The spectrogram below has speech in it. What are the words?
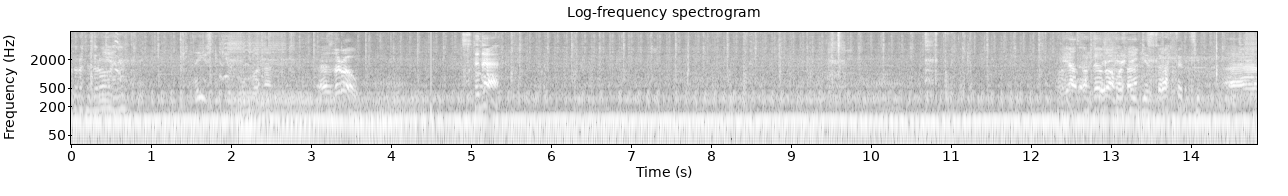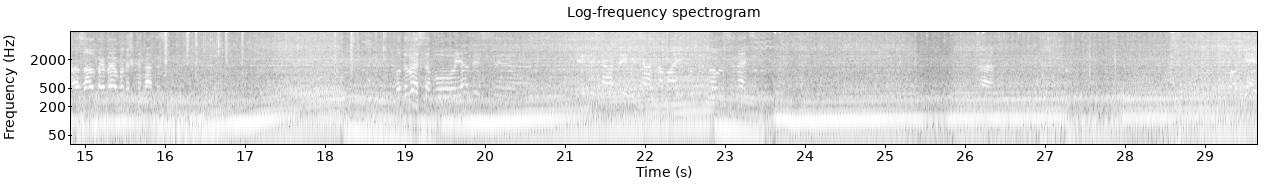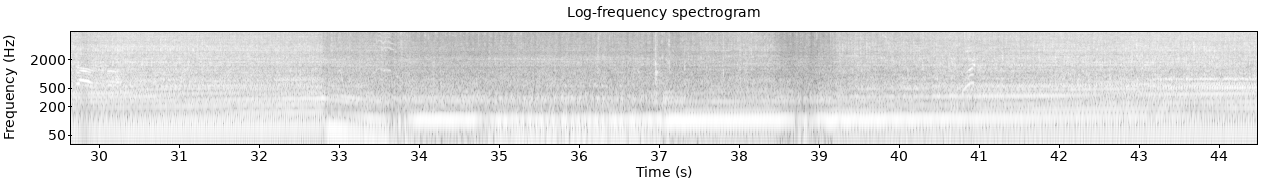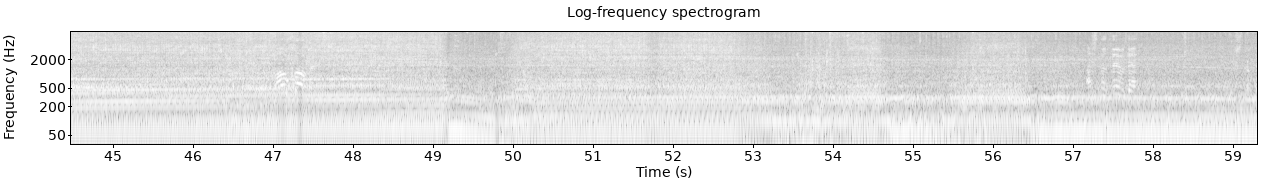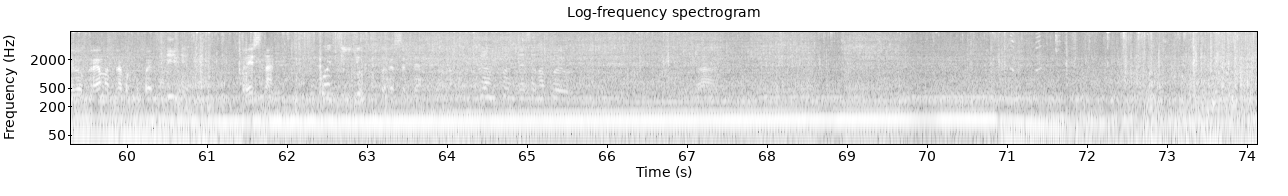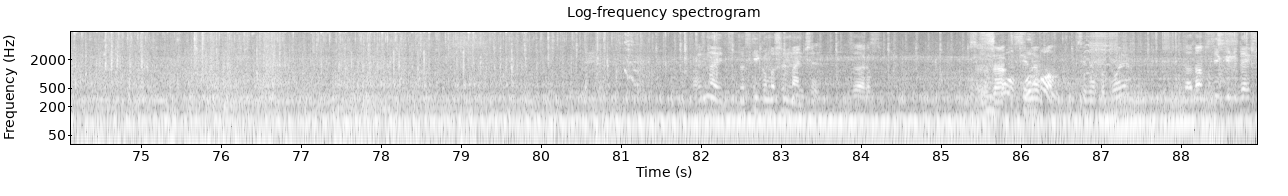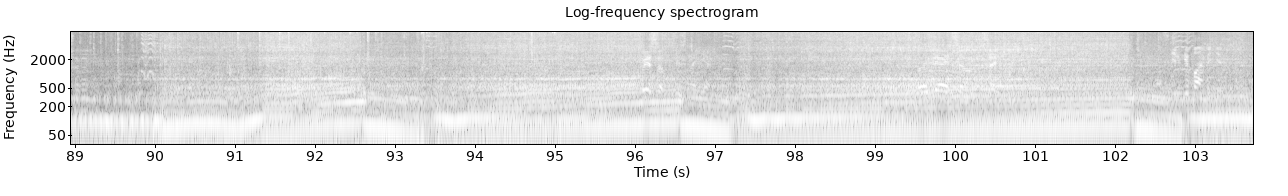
Стало трохи дорога, ні? Даїшники глибоко. Е, Здоров. Ти де? Ясно, ти вдома, так? Регістратор. Е, А завтра де будеш кататися? Подивися, бо я десь окремо треба купити. Скільки? 300. Ой, ти юб пересете. Десь знаю, наскільки машин менше зараз. За Футбол, футбол. ціна футболі? Та там стільки людей, що пам'яті.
